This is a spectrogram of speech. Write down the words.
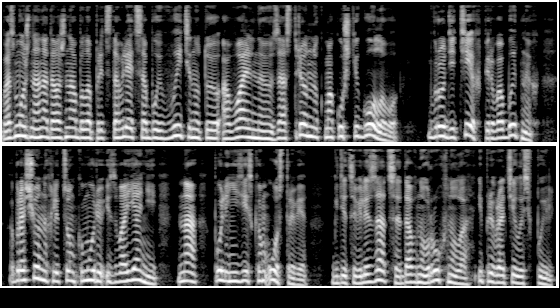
Возможно, она должна была представлять собой вытянутую, овальную, заостренную к макушке голову, вроде тех первобытных, обращенных лицом к морю изваяний на Полинезийском острове, где цивилизация давно рухнула и превратилась в пыль.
